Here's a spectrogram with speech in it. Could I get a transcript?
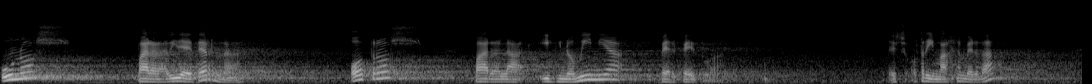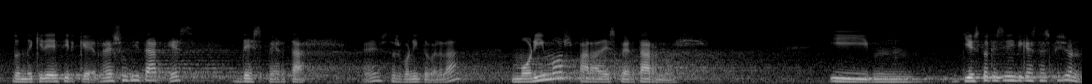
unos para la vida eterna, otros para la ignominia perpetua. Es otra imagen, ¿verdad? Donde quiere decir que resucitar es despertar. ¿eh? Esto es bonito, ¿verdad? Morimos para despertarnos. Y, mm, ¿Y esto qué significa esta expresión?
